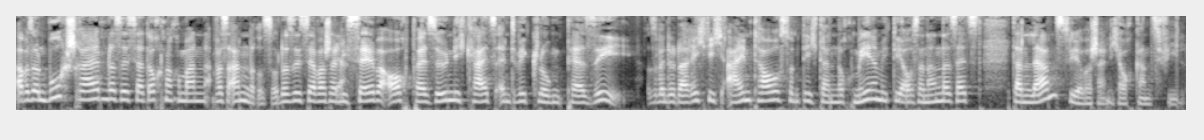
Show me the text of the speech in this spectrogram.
Aber so ein Buch schreiben, das ist ja doch noch mal was anderes. Oder das ist ja wahrscheinlich ja. selber auch Persönlichkeitsentwicklung per se. Also wenn du da richtig eintauchst und dich dann noch mehr mit dir auseinandersetzt, dann lernst du ja wahrscheinlich auch ganz viel.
